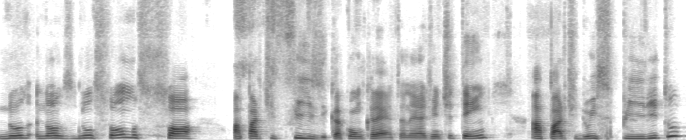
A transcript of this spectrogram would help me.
no, nós não somos só a parte física concreta, né? A gente tem a parte do espírito,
